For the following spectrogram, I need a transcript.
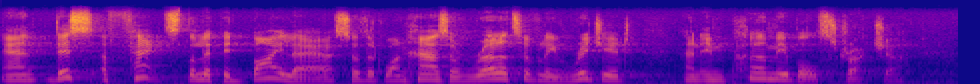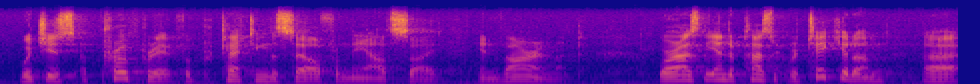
and this affects the lipid bilayer so that one has a relatively rigid and impermeable structure, which is appropriate for protecting the cell from the outside environment. Whereas the endoplasmic reticulum uh,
